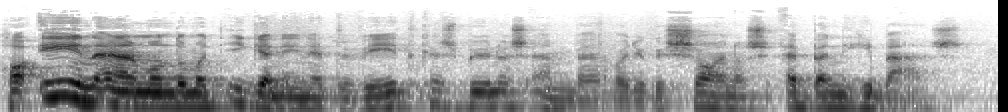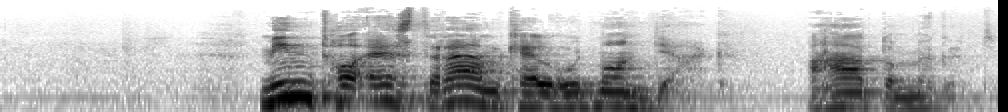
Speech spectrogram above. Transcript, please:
ha én elmondom, hogy igen, én egy vétkes, bűnös ember vagyok, és sajnos ebben hibás. Mintha ezt rám kell, hogy mondják a hátam mögött.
